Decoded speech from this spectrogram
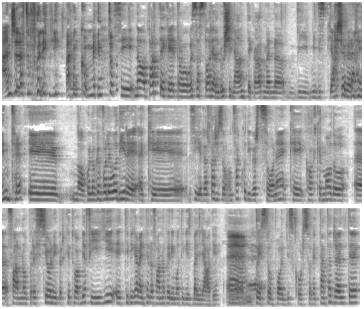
Angela, tu volevi fare un commento? Sì, no, a parte che trovo questa storia allucinante, Carmen, mi, mi, dispiace veramente. E no, quello che volevo dire è che sì, in realtà ci sono un sacco di persone che in qualche modo eh, fanno pressioni perché tu abbia figli e tipicamente lo fanno per i motivi sbagliati. Eh, mm. Questo è un po' il discorso, che tanta gente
